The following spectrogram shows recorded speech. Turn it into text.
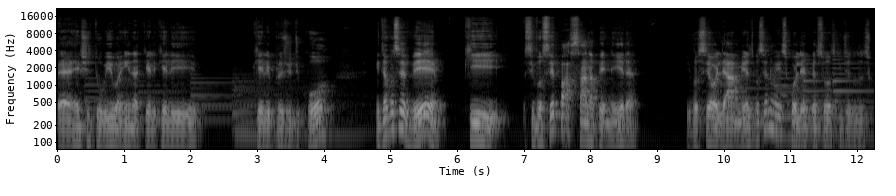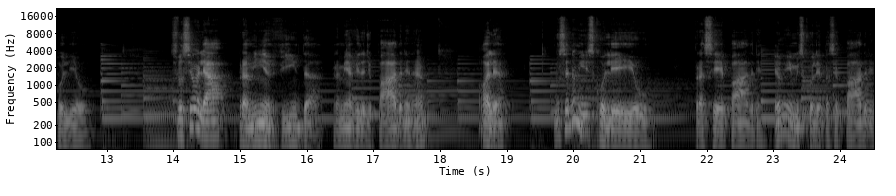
é, restituiu ainda aquele que ele, que ele prejudicou. Então você vê que se você passar na peneira e você olhar mesmo, você não ia escolher pessoas que Jesus escolheu. Se você olhar para minha vida, para minha vida de padre, né? Olha, você não ia escolher eu para ser padre. Eu não ia me escolher para ser padre.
